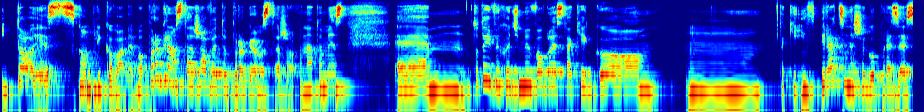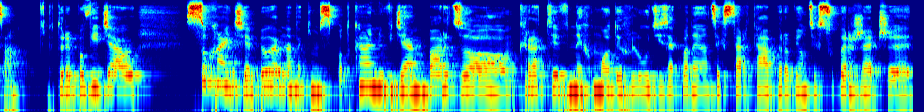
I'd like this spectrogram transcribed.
I to jest skomplikowane, bo program stażowy to program stażowy. Natomiast em, tutaj wychodzimy w ogóle z takiego, mm, takiej inspiracji naszego prezesa, który powiedział: Słuchajcie, byłem na takim spotkaniu, widziałem bardzo kreatywnych młodych ludzi, zakładających startupy, robiących super rzeczy,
